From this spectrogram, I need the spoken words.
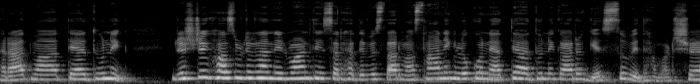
થરાદમાં અત્યાધુનિક ડિસ્ટ્રિક્ટ હોસ્પિટલના નિર્માણથી સરહદી વિસ્તારમાં સ્થાનિક લોકોને અત્યાધુનિક આરોગ્ય સુવિધા મળશે.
